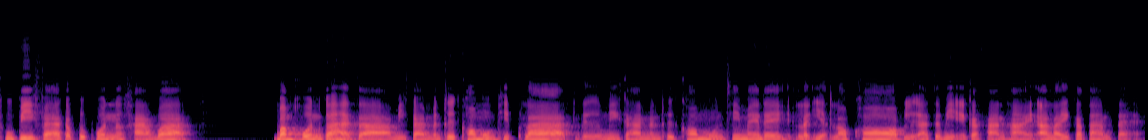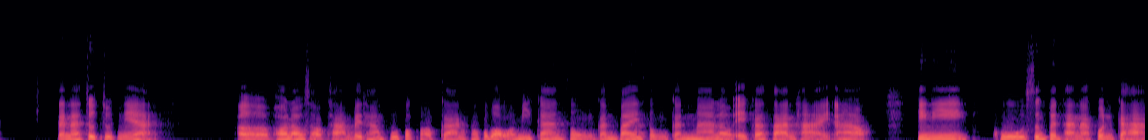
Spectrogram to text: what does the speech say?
to be fair กับทุกคนนะคะว่าบางคนก็อาจจะมีการบันทึกข้อมูลผิดพลาด หรือมีการบันทึกข้อมูลที่ไม่ได้ละเอียดรอบคอบ หรืออาจจะมีเอกสารหายอะไรก็ตามแต่ แต่ณจุดจุดเนี้ยเอ่อพอเราสอบถามไปทางผู้ประกอบการเขาก็บอกว่ามีการส่งกันไปส่งกันมาแล้วเอกสารหายอ้าว ทีนี้ครูซึ่งเป็นฐานะคนกลาง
